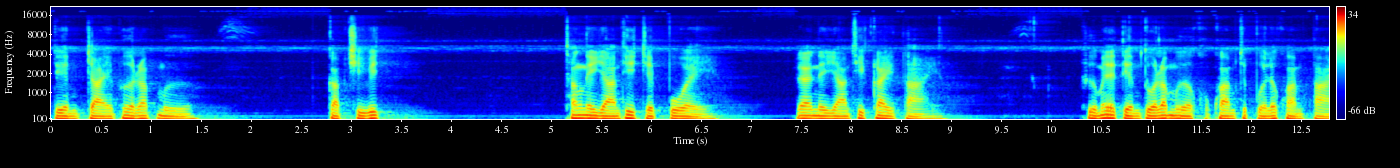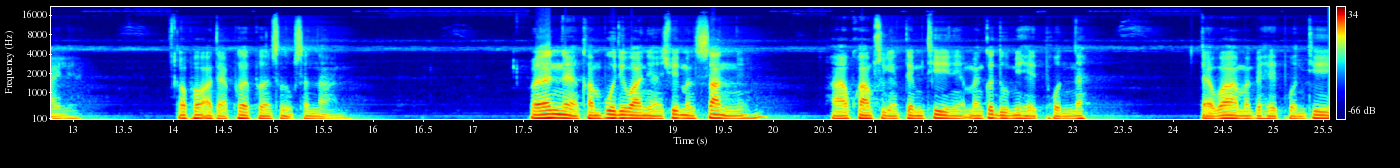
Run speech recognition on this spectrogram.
เตรียมใจเพื่อรับมือ กับชีวิต ทั้งในยามที่เจ็บป่วย และในยามที่ใกล้ตาย คือไม่ได้เตรียมตัวรับมือของความเจ็บป่วยและความตายเลย ก็เพราะอาแต่เพลิดเพลินสนุกสนาน เพราะฉะนั้นเนี่ยคำพูดที่ว่าเนี่ยชีวิตมันสั้น หาความสุขอย่างเต็มที่เนี่ยมันก็ดูมีเหตุผลนะ แต่ว่ามันเป็นเหตุผลที่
